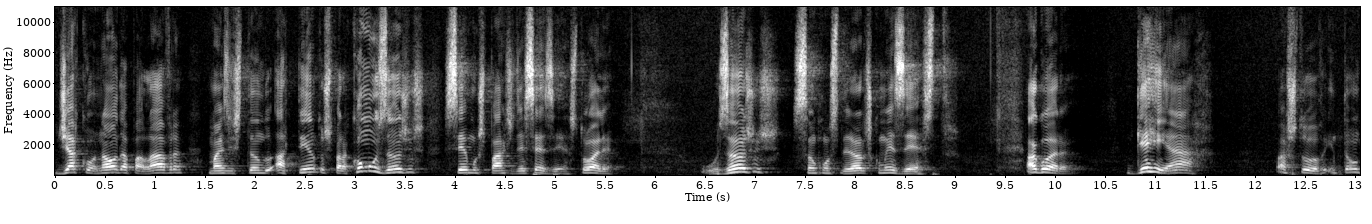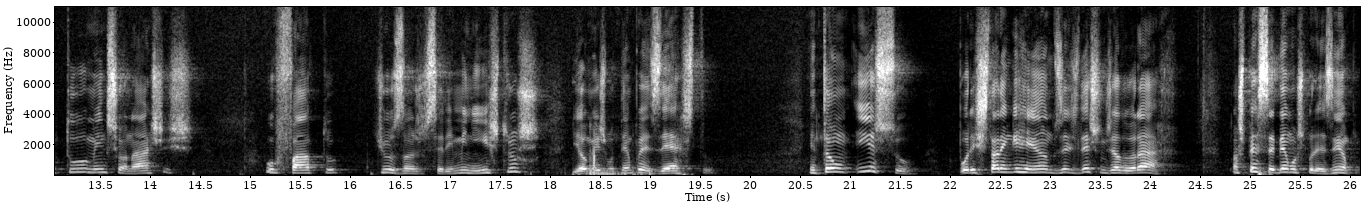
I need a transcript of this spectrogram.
diaconal da palavra, mas estando atentos para, como os anjos, sermos parte desse exército. Olha, os anjos são considerados como exército. Agora, guerrear, pastor, então tu mencionastes o fato de os anjos serem ministros e ao mesmo tempo exército. Então, isso, por estarem guerreando, eles deixam de adorar. Nós percebemos, por exemplo,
